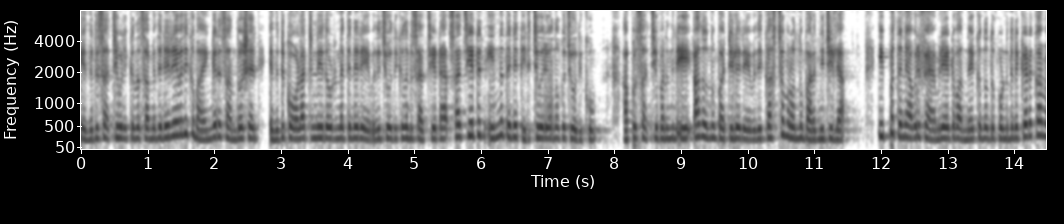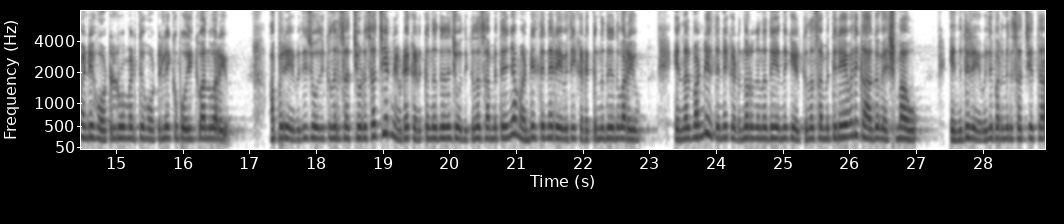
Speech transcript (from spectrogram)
എന്നിട്ട് സച്ചി വിളിക്കുന്ന സമയത്തിന് രേവതിക്ക് ഭയങ്കര സന്തോഷമായിരിക്കും എന്നിട്ട് കോൾ അറ്റൻഡ് ചെയ്ത ഉടനെ തന്നെ രേവതി ചോദിക്കുന്നുണ്ട് സച്ചിയേട്ടാ സച്ചിയേട്ടൻ ഇന്ന് തന്നെ തിരിച്ചു വരുമെന്നൊക്കെ ചോദിക്കും. അപ്പോൾ സച്ചി പറഞ്ഞിട്ട് ഏ അതൊന്നും പറ്റില്ല രേവതി കസ്റ്റമർ ഒന്നും പറഞ്ഞിട്ടില്ല. ഇപ്പം തന്നെ അവർ ഫാമിലിയായിട്ട് വന്നേക്കുന്നത് കൊണ്ട് തന്നെ കിടക്കാൻ വേണ്ടി ഹോട്ടൽ റൂം എടുത്ത് ഹോട്ടലിലേക്ക് പോയിക്കുവാന്ന് പറയും. അപ്പോൾ രേവതി ചോദിക്കുന്ന ഒരു സച്ചിയോട് സച്ചിയേട്ടൻ എവിടെ കിടക്കുന്നത്? എന്ന് ചോദിക്കുന്ന സമയത്ത് ഞാൻ വണ്ടിയിൽ തന്നെ രേവതി കിടക്കുന്നത് എന്ന് പറയും. എന്നാൽ വണ്ടിയിൽ തന്നെ കിടന്നുറങ്ങുന്നത് എന്ന് കേൾക്കുന്ന സമയത്ത് രേവതിക്ക് ആകെ വിഷമാവും. എന്നിട്ട് രേവതി പറഞ്ഞിട്ട് സച്ചിയെത്ത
